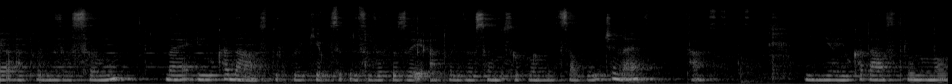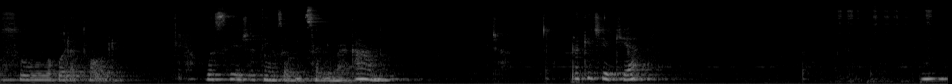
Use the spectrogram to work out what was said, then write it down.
Seria a atualização né, e o cadastro, porque você precisa fazer a atualização do seu plano de saúde, né? Tá. E aí o cadastro no nosso laboratório. Você já tem exame de sangue marcado? Já. Pra que dia que é? Sim.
